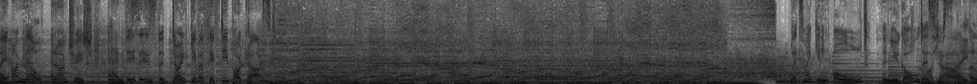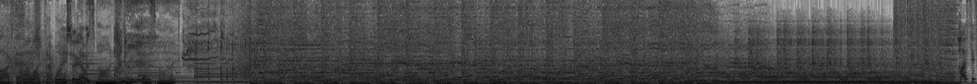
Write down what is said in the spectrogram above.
Hi, I'm Mel. And I'm Trish. And, this, is the Don't Give a 50 podcast. Let's make getting old the new gold, as you say. I like that. I like that one too. That was mine. That was mine.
